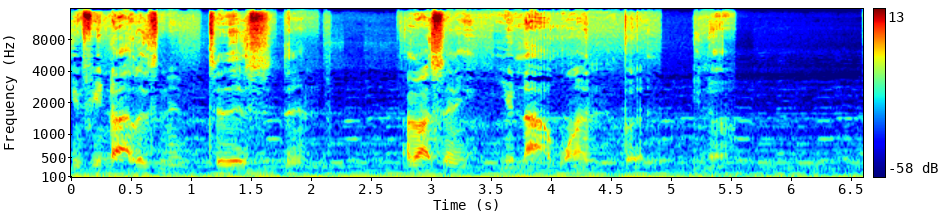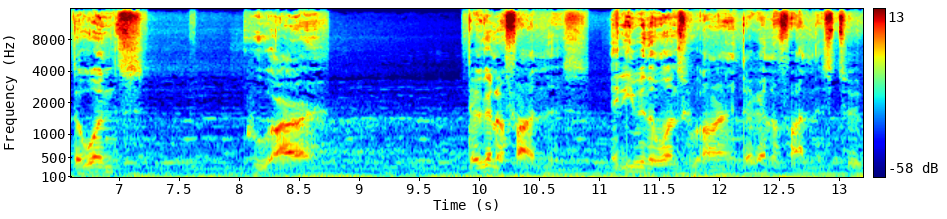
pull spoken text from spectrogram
if you're not listening to this, then I'm not saying you're not one, but you know, the ones who are, they're gonna find this, and even the ones who aren't, they're gonna find this too.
